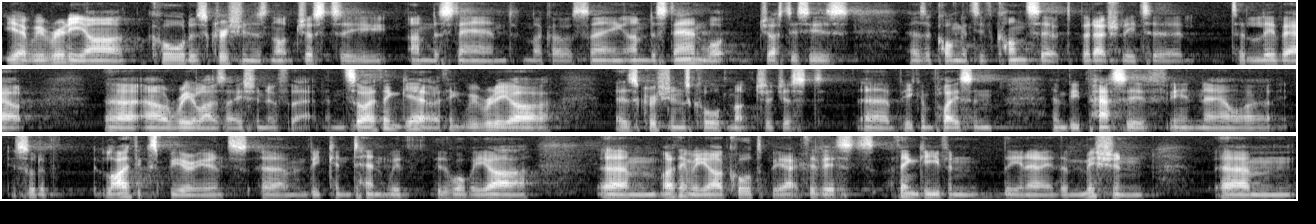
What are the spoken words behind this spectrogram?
yeah, we really are called as Christians not just to understand, like I was saying, understand what justice is as a cognitive concept, but actually to, to live out uh, our realization of that. And so I think, yeah, I think we really are, as Christians, called not to just uh, be complacent and be passive in our uh, sort of life experience um, be content with, with what we are. Um, I think we are called to be activists. I think even the, you know the mission um,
